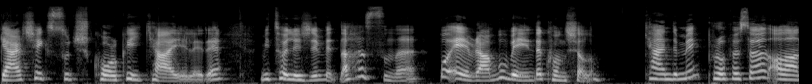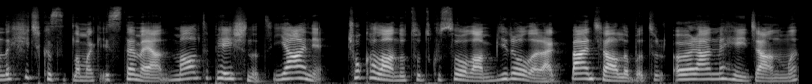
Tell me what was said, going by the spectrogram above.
gerçek suç, korku hikayeleri, mitoloji ve dahasını bu evren, bu beyinde konuşalım. Kendimi profesyonel alanda hiç kısıtlamak istemeyen multi-passionate yani çok alanda tutkusu olan biri olarak ben Çağla Batur öğrenme heyecanımı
